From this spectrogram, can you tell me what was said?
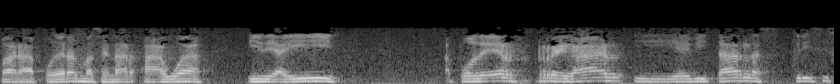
para poder almacenar agua y de ahí poder regar y evitar las crisis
